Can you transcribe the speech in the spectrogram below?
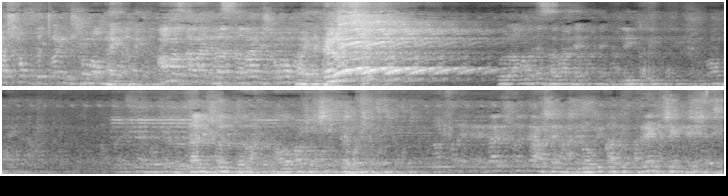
নোংরা শব্দ চয়ন সম্ভব হয় না। আমার জামানে বাস জামানে সম্ভব হয় না। কেন বলে আমাদের জামানের মালিক সম্ভব হয়। না। গালি শুনতে ভালোবাসা শিখতে বসেছে আসে না। নবী পাকে প্রেম শিখতে এসেছে।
